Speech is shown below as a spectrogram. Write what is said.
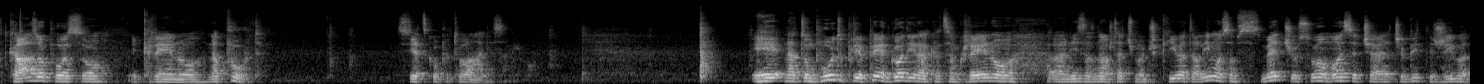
otkazao posao i krenuo na put. Svjetsko putovanje sam. I na tom putu prije pet godina kad sam krenuo, nisam znao šta ćemo očekivati, ali imao sam već u svom osjećaju da će biti život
